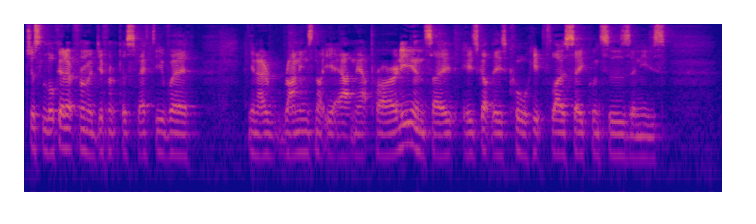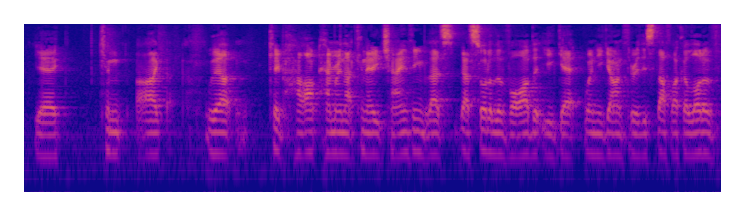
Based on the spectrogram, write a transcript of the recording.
just look at it from a different perspective where, you know, running's not your out and out priority. And so he's got these cool hip flow sequences and he's, yeah, can, I, without keep hammering that kinetic chain thing, but that's that's sort of the vibe that you get when you're going through this stuff. Like a lot of,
